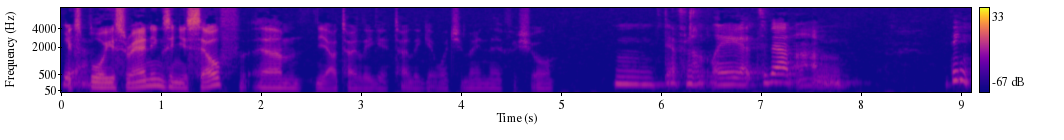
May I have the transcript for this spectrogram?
yeah. explore your surroundings and yourself. Um, yeah, I totally get totally get what you mean there for sure. Mm, definitely. It's about, um, I think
